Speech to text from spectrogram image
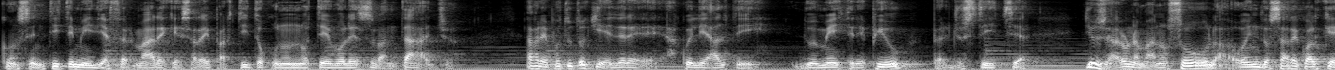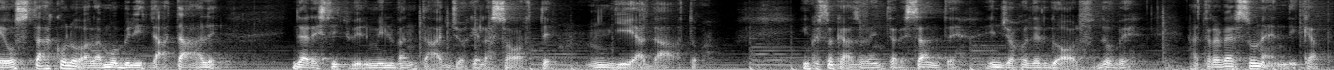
consentitemi di affermare che sarei partito con un notevole svantaggio. Avrei potuto chiedere a quelli alti due metri e più, per giustizia, di usare una mano sola o indossare qualche ostacolo alla mobilità tale da restituirmi il vantaggio che la sorte gli ha dato. In questo caso è interessante il gioco del golf dove attraverso un handicap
